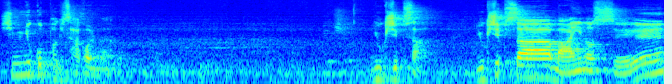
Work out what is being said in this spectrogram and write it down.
16 곱하기 4가 얼마요? 64. 64 마이너스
